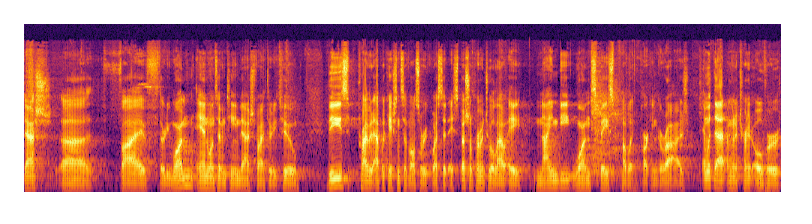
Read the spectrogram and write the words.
dash uh, 531 and 117 dash 532. These private applications have also requested a special permit to allow a 91-space public parking garage. And with that, I'm going to turn it over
